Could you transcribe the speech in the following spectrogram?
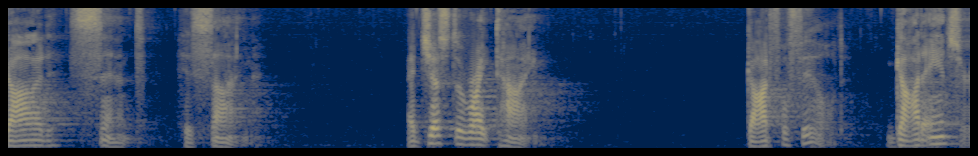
God sent his son at just the right time. God fulfilled, God answered.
